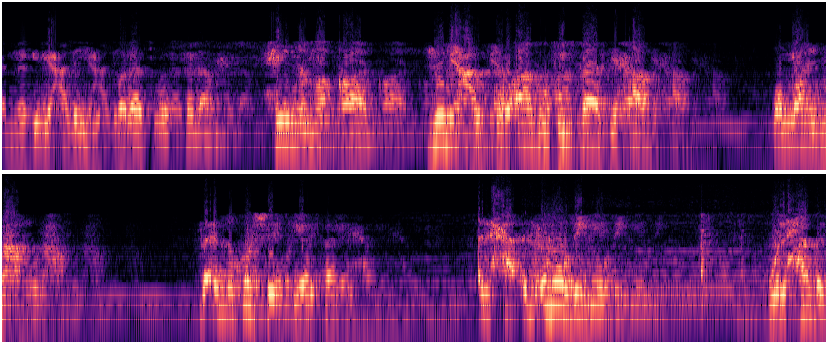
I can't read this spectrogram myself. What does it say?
النبي عليه الصلاة والسلام حينما قال جمع القرآن في الفاتحة؟ والله معه الحق لأن كل شيء في الفاتحة. الألوهية والحمد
